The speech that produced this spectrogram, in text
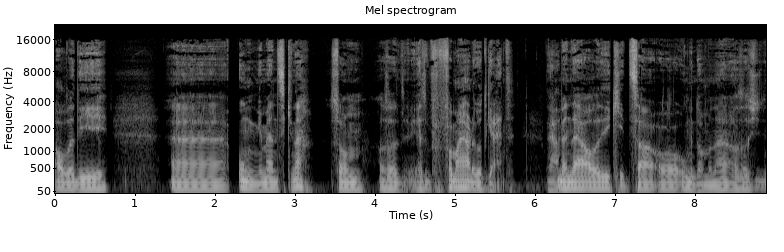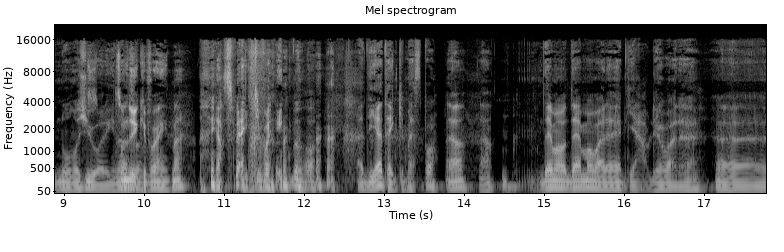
alle de uh, unge menneskene som Altså, for meg har det gått greit. Ja. Men det er alle de kidsa og ungdommene, altså noen og 20-åringene Som du ikke får hengt med? ja, som jeg ikke får hengt med nå. Det er de jeg tenker mest på. Ja, ja. Det må, det må være helt jævlig å være eh,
